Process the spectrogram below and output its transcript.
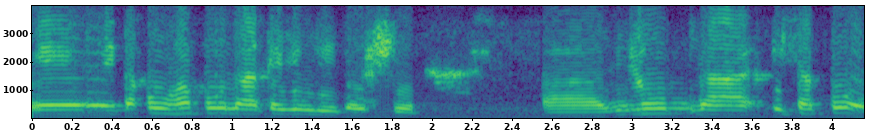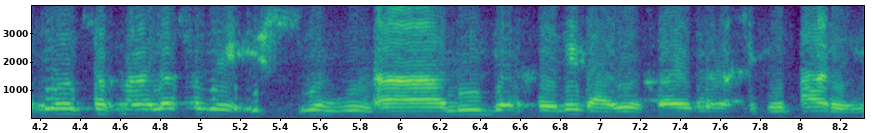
eh, nakuha po natin yung leadership. Ah, we hope na isa po doon sa mga nasabi is yung ah, leader po nila, yung kaya mga secretary,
